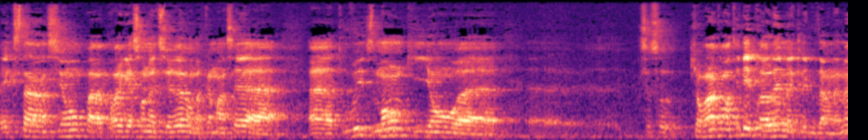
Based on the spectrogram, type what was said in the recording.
extension, par progression naturelle, on a commencé à, trouver du monde qui ont, euh, euh, qui ont rencontré des problèmes avec le gouvernement,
